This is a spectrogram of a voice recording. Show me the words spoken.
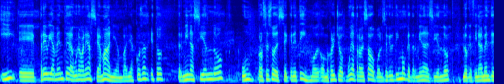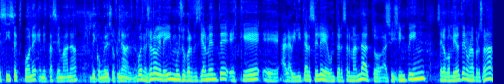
Y eh, previamente, de alguna manera, se amañan varias cosas. Esto termina siendo un proceso de secretismo, o mejor dicho, muy atravesado por el secretismo, que termina decidiendo lo que finalmente sí se expone en esta semana de Congreso final. Bueno, yo lo que leí muy superficialmente es que eh, al habilitársele un tercer mandato a Xi Jinping, se lo convierte en una persona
